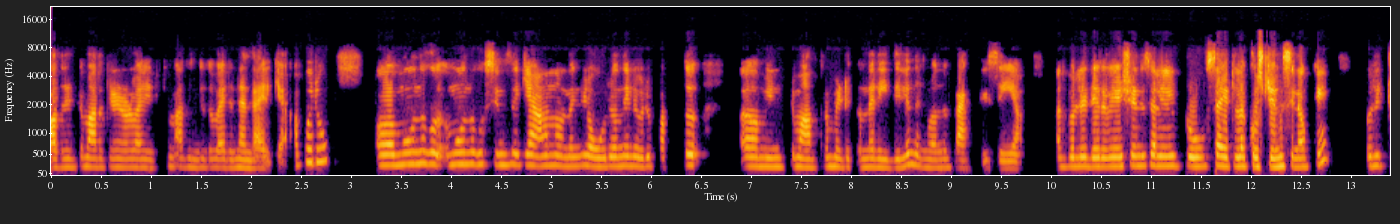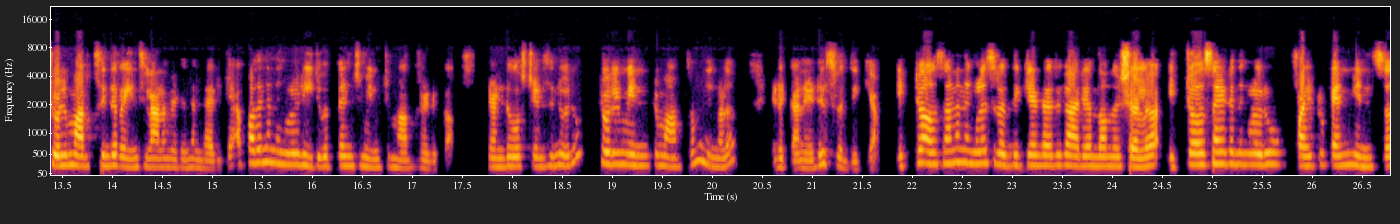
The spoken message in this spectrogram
പതിനെട്ട് മാർക്കിനുള്ളതായിരിക്കും അതിന്റെ ഇത് വരുന്നുണ്ടായിരിക്കുക. അപ്പൊ ഒരു മൂന്ന് മൂന്ന് ക്വസ്റ്റ്യൻസ് ഒക്കെ ആണെന്നുണ്ടെങ്കിൽ ഓരോന്നിനും ഒരു പത്ത് മിനിറ്റ് മാത്രം എടുക്കുന്ന രീതിയിൽ നിങ്ങളൊന്ന് പ്രാക്ടീസ് ചെയ്യാം. അതുപോലെ ഡെറിവേഷൻസ് അല്ലെങ്കിൽ പ്രൂഫ്സ് ആയിട്ടുള്ള ക്വസ്റ്റ്യൻസിനൊക്കെ ഒരു ട്വൽവ് മാർക്സിന്റെ റേഞ്ചിലാണ് വരുന്നുണ്ടായിരിക്കുക. അപ്പൊ അതിന് നിങ്ങൾ ഒരു ഇരുപത്തഞ്ച് മിനിറ്റ് മാത്രം എടുക്കാം. രണ്ട് ക്വസ്റ്റ്യൻസിന് ഒരു ട്വൽവ് മിനിറ്റ് മാത്രം നിങ്ങൾ എടുക്കാനായിട്ട് ശ്രദ്ധിക്കാം. ഏറ്റവും അവസാനം നിങ്ങൾ ശ്രദ്ധിക്കേണ്ട ഒരു കാര്യം എന്താണെന്ന് വെച്ചാൽ ഏറ്റവും അവസാനമായിട്ട് നിങ്ങൾ ഒരു ഫൈവ് ടു ടെൻ മിനിറ്റ്സ്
